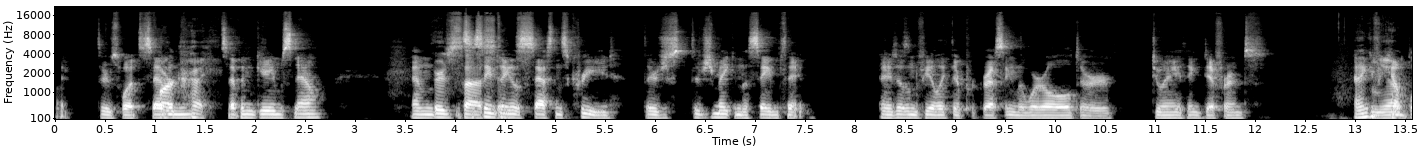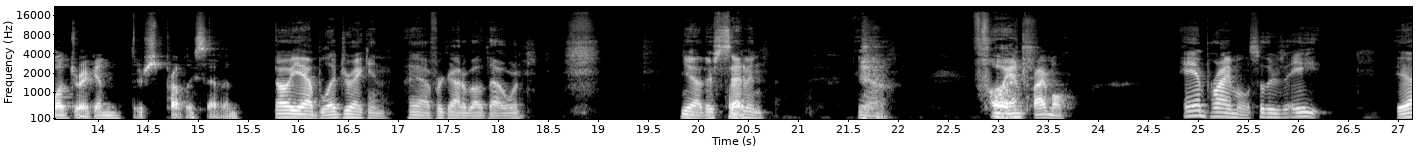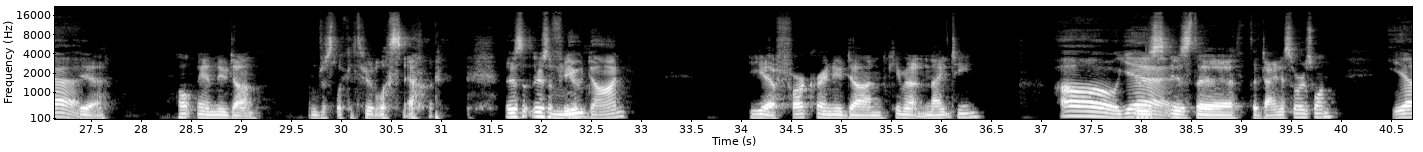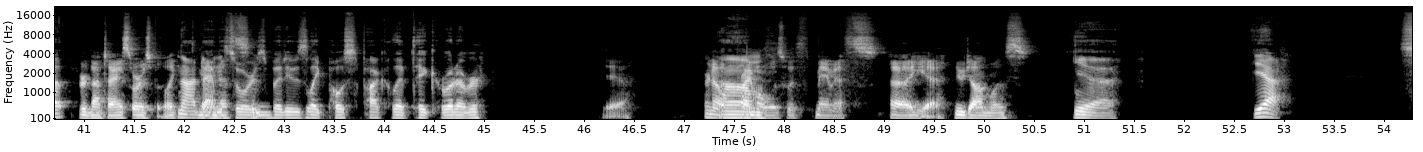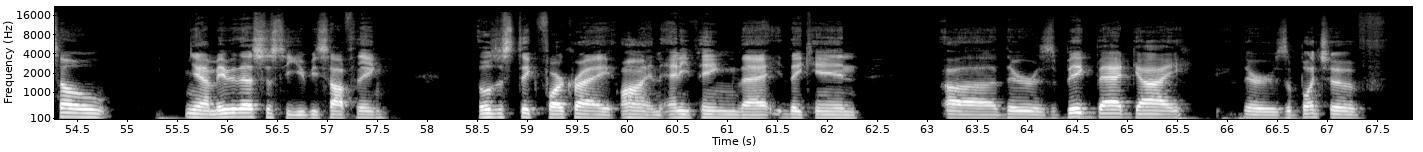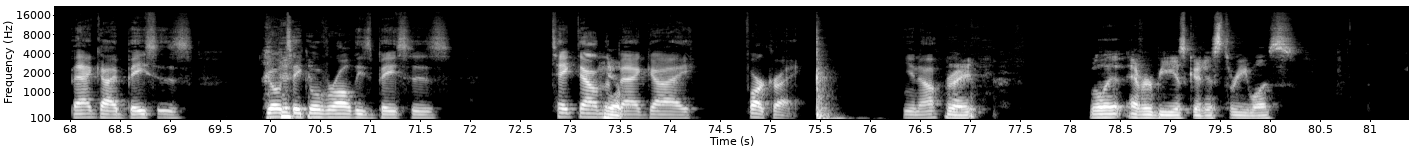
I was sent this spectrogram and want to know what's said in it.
Like there's what, seven seven games now? And There's, it's the uh, same thing as Assassin's Creed. They're just they're just making the same thing. And it doesn't feel like they're progressing the world or doing anything different. I think if you count Blood Dragon, there's probably seven. Oh yeah, Blood Dragon. Yeah, I forgot about that one. Yeah, there's seven. Yeah. Oh, and Primal. And Primal. So there's eight. Yeah. Yeah. Oh, and New Dawn. I'm just looking through the list now. there's there's a few. New Dawn. yeah, Far Cry New Dawn came out in 19. Oh yeah. Is, is the the dinosaurs one yep. or not dinosaurs, but like Not dinosaurs, and- but it was like post-apocalyptic or whatever. yeah. Or no, Um, Primal was with mammoths. Uh, yeah, New Dawn was. Yeah. Yeah. So, yeah, maybe that's just a Ubisoft thing. They'll just stick Far Cry on anything that they can. Uh, there's a big bad guy. There's a bunch of bad guy bases. Go take over all these bases. Take down the Yep. bad guy. Far Cry. You know? Right. Will it ever be as good as three was?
